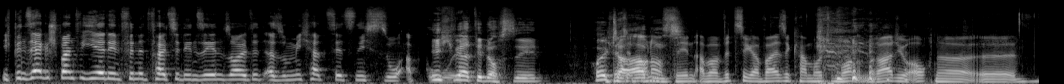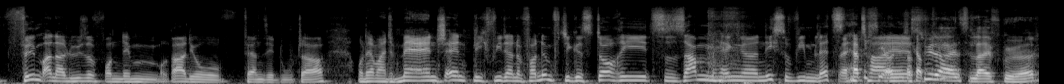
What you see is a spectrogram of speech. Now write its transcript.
ich bin sehr gespannt, wie ihr den findet, falls ihr den sehen solltet. Also, mich hat es jetzt nicht so abgeholt. Ich werde den noch sehen. Ich Heute werde den auch noch Abend. sehen, aber witzigerweise kam heute Morgen im Radio auch eine äh, Filmanalyse von dem Radio-Fernsehdude da. Und er meinte, Mensch, endlich wieder eine vernünftige Story, Zusammenhänge, nicht so wie im letzten ich Teil. Hast du wieder eins live gehört?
